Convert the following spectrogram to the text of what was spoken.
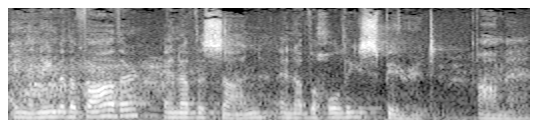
In the name of the Father, and of the Son, and of the Holy Spirit. Amen.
